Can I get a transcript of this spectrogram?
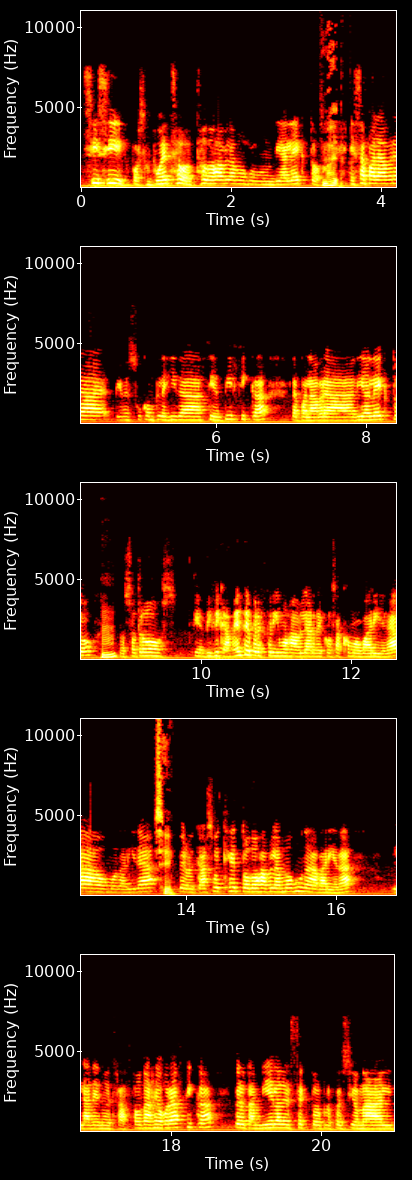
Sí, sí, por supuesto, todos hablamos un dialecto. Vaya. Esa palabra tiene su complejidad científica, la palabra dialecto. ¿Mm? Nosotros científicamente preferimos hablar de cosas como variedad o modalidad, Sí. pero el caso es que todos hablamos una variedad, la de nuestra zona geográfica, pero también la del sector profesional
